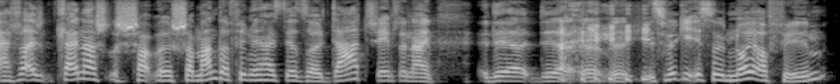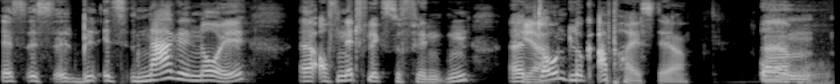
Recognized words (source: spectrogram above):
Also ein kleiner, äh, charmanter Film, der heißt der Soldat James. äh, Nein, der, der äh, äh, ist wirklich ist so ein neuer Film. Es ist, äh, ist nagelneu äh, auf Netflix zu finden. Äh, Ja. Don't Look Up heißt der. Oh. Ähm,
